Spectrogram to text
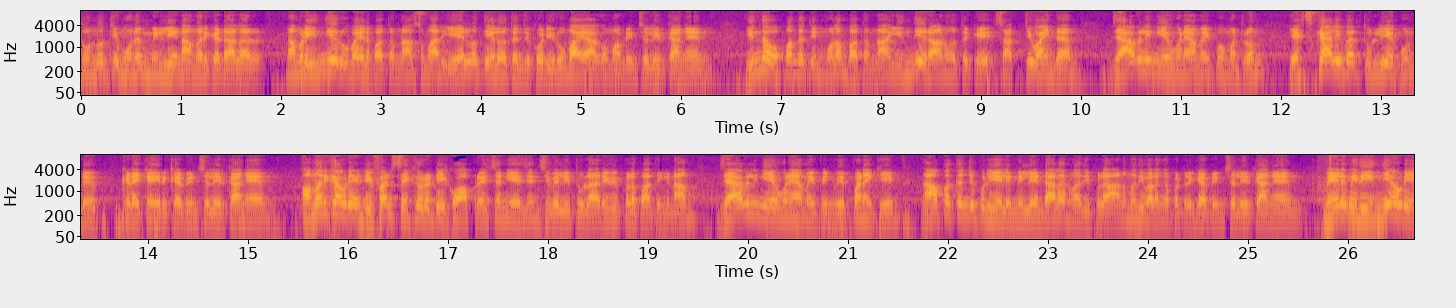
தொண்ணூற்றி மூணு மில்லியன் அமெரிக்க டாலர். நம்முடைய இந்திய ரூபாயில் பார்த்தோம்னா சுமார் எழுநூற்றி எழுபத்தஞ்சு கோடி ரூபாய் ஆகும் அப்படின்னு சொல்லியிருக்காங்க. இந்த ஒப்பந்தத்தின் மூலம் பார்த்தோம்னா இந்திய ராணுவத்துக்கு சக்தி வாய்ந்த ஜாவலின் ஏவுகணை அமைப்பு மற்றும் எக்ஸ்காலிபர் துல்லிய குண்டு கிடைக்க இருக்கு அப்படின்னு சொல்லியிருக்காங்க. அமெரிக்காவுடைய டிஃபென்ஸ் செக்யூரிட்டி கோஆபரேஷன் ஏஜென்சி வெளியிட்டுள்ள அறிவிப்பில் பார்த்தீங்கன்னா ஜாவலின் ஏவுகணை அமைப்பின் விற்பனைக்கு நாற்பத்தஞ்சு புள்ளி ஏழு மில்லியன் டாலர் மதிப்பில் அனுமதி வழங்கப்பட்டிருக்கு அப்படின்னு சொல்லியிருக்காங்க. மேலும் இது இந்தியாவுடைய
